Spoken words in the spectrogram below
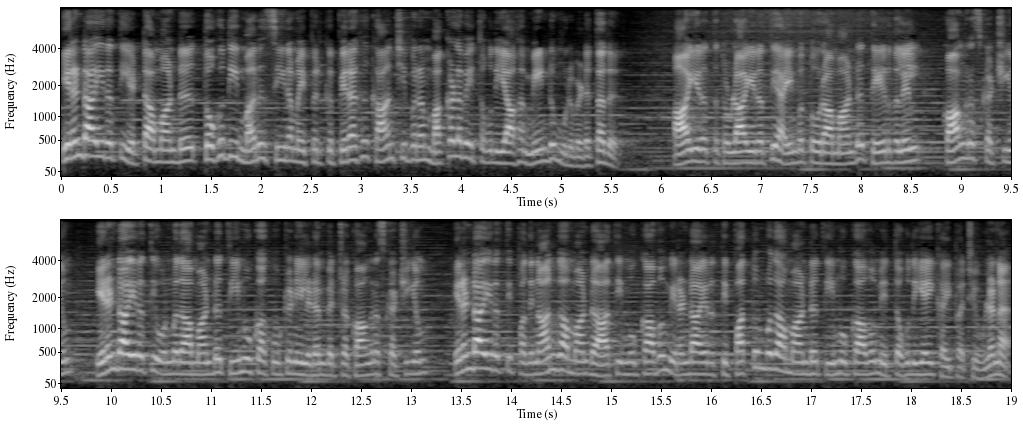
இரண்டாயிரத்தி எட்டாம் ஆண்டு தொகுதி மறுசீரமைப்பிற்கு பிறகு காஞ்சிபுரம் மக்களவை தொகுதியாக மீண்டும் உருவெடுத்தது. ஆயிரத்தி தொள்ளாயிரத்தி ஐம்பத்தோராம் ஆண்டு தேர்தலில் காங்கிரஸ் கட்சியும் இரண்டாயிரத்தி ஒன்பதாம் ஆண்டு திமுக கூட்டணியில் இடம்பெற்ற காங்கிரஸ் கட்சியும் இரண்டாயிரத்தி பதினான்காம் ஆண்டு அதிமுகவும் இரண்டாயிரத்தி பத்தொன்பதாம் ஆண்டு திமுகவும் இத்தொகுதியை கைப்பற்றியுள்ளன.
